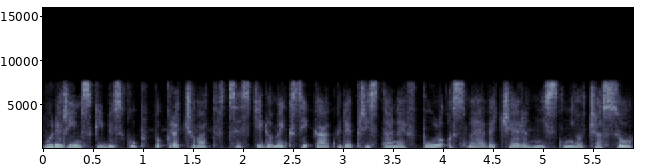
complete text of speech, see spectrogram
bude římský biskup pokračovat v cestě do Mexika, kde přistane v půl osmé večer místního času,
